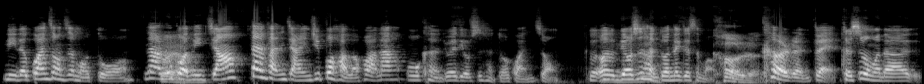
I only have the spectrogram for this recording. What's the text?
你的观众这么多。那如果你讲，啊、但凡你讲一句不好的话，那我可能就会流失很多观众，呃，流失很多那个什么客人。客人对。可是我们的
